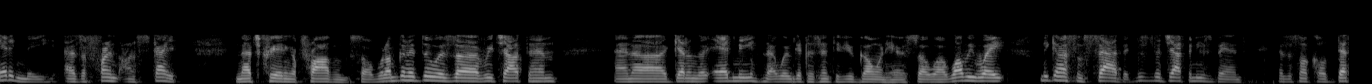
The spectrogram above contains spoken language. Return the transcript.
adding me as a friend on Skype and that's creating a problem. So what I'm going to do is uh, reach out to him and uh, get him to add me. That way we get this interview going here. So uh, while we wait, let me get on some Sabbat. This is the Japanese band. There's a song called Death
